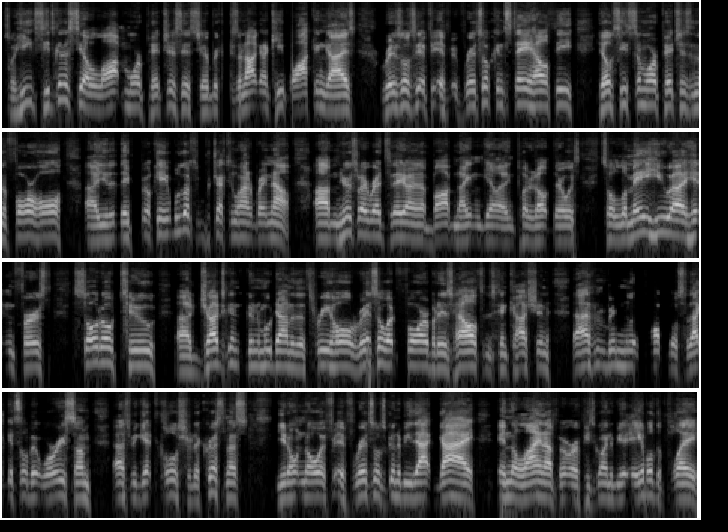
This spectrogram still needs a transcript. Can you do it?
So he's he's going to see a lot more pitches this year because they're not going to keep walking guys. Rizzo's if, if, if, Rizzo can stay healthy, he'll see some more pitches in the four hole. Uh, they okay, we'll go to the projected lineup right now. Um, here's what I read today on uh, Bob Nightingale. I put it out there was so LeMahieu uh, hitting first, Soto two, uh, Judge going to move down to the three hole, Rizzo at four, but his health and his concussion hasn't been really possible, so that gets a little bit worrisome as we get closer to Christmas. You don't know if if Rizzo's going to be that guy guy in the lineup or if he's going to be able to play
